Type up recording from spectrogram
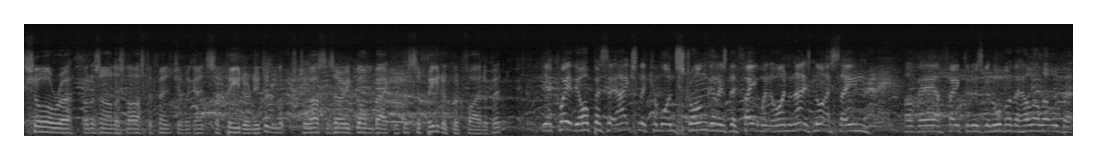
saw uh, last defence, Jim, against Zepeda, and it didn't look to us as though he'd gone back because Zepeda could fight a bit. Yeah, quite the opposite. Actually come on stronger as the fight went on, and that is not a sign of uh, a fighter who's gone over the hill a little bit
